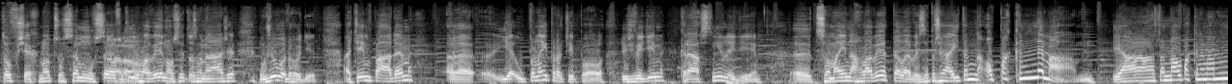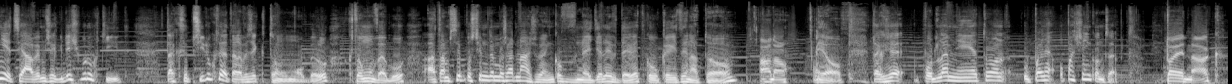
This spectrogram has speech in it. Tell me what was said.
to všechno, co jsem musel v té Ano. hlavě nosit, to znamená, že můžu odhodit. A tím pádem eh, je úplný protipol, když vidím krásní lidi, eh, co mají na hlavě televizi, protože já ji tam naopak nemám. Já tam naopak nemám nic. Já vím, že když budu chtít, tak si přijdu k té televizi, k tomu mobilu, k tomu webu a tam si pustím ten pořád náš venko v neděli v 9, koukejte na to. Ano, Jo, takže podle mě je to úplně opačný koncept. to jednak.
